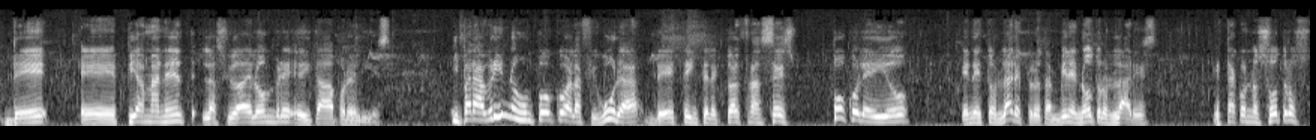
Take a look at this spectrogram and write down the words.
de eh, Pierre Manet, La ciudad del hombre, editada por Elías. Y para abrirnos un poco a la figura de este intelectual francés, poco leído en estos lares, pero también en otros lares, está con nosotros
